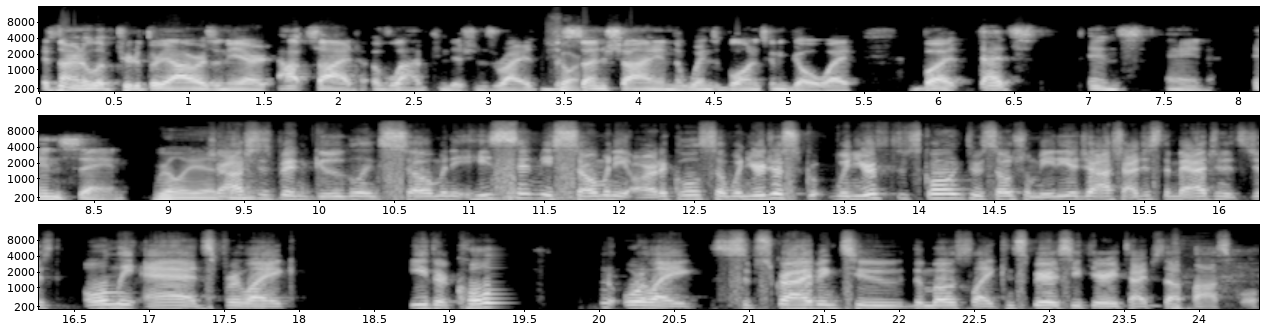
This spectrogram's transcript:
It's not going to live two to three hours in the air outside of lab conditions, right? Sure. The sun's shining, the wind's blowing, it's going to go away. But that's insane, insane. Really is. Josh man. has been googling so many. He's sent me so many articles. So when you're just when you're scrolling through social media, Josh, I just imagine it's just only ads for like either cold or like subscribing to the most like conspiracy theory type stuff possible.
